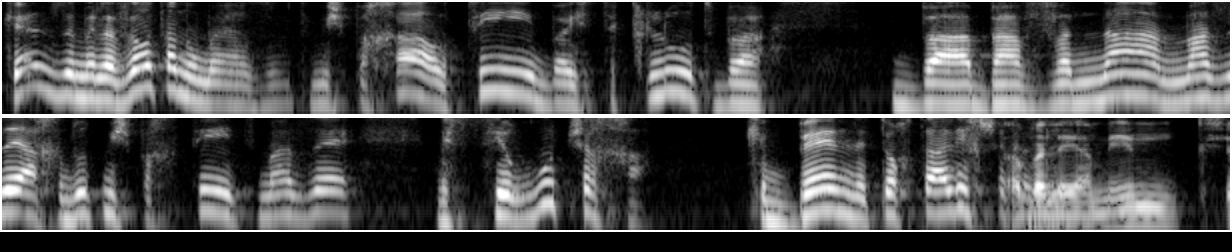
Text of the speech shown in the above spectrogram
כן, זה מלווה אותנו מאז, את המשפחה, אותי, בהסתכלות, ב... בהבנה מה זה אחדות משפחתית, מה זה מסירות שלך כבן לתוך תהליך שכזה. אבל לימים, כש...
